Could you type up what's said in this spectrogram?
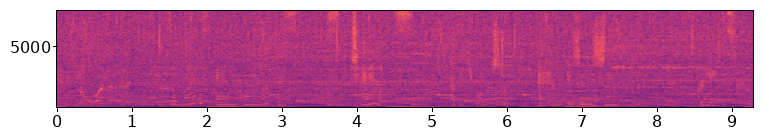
There's no ordinary So why does AM hold out this, this chance? I think you understood. AM is insane. It's pretty insane.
